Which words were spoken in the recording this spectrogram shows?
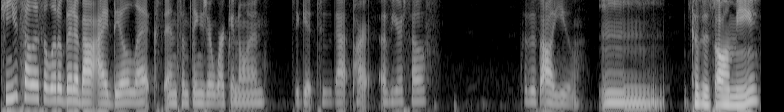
can you tell us a little bit about Ideal Lex and some things you're working on to get to that part of yourself? Because it's all you. Because it's all me.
